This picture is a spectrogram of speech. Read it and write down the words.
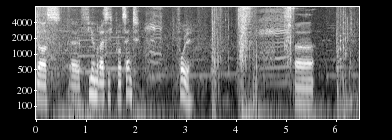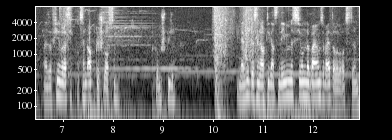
das äh, 34% voll. Äh, also 34% abgeschlossen vom Spiel. Na gut, da sind auch die ganzen Nebenmissionen dabei und so weiter, aber trotzdem.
